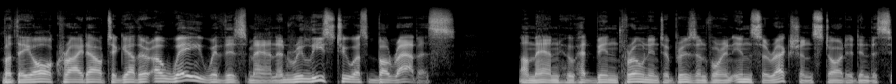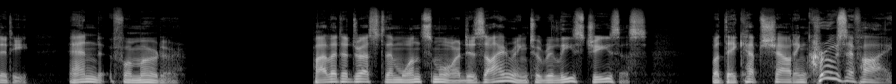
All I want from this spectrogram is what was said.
But they all cried out together, Away with this man, and release to us Barabbas, a man who had been thrown into prison for an insurrection started in the city, and for murder. Pilate addressed them once more, desiring to release Jesus, but they kept shouting, Crucify!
